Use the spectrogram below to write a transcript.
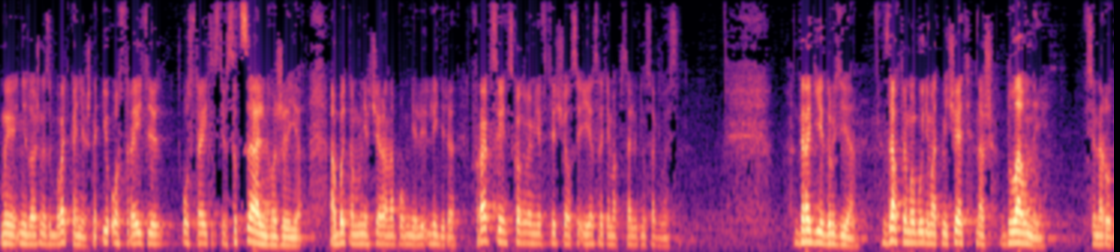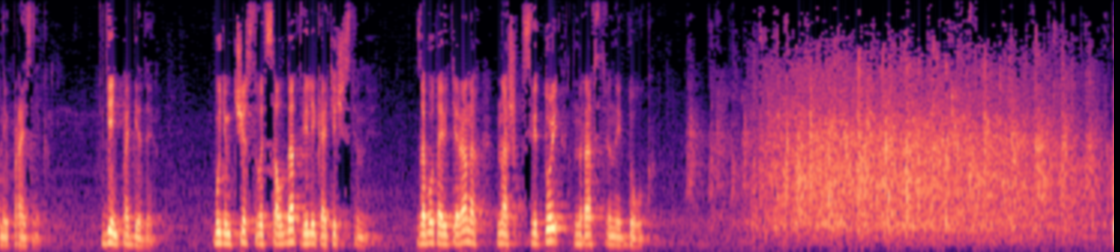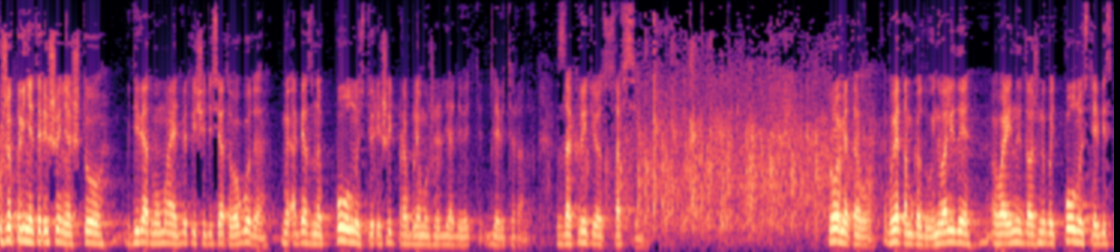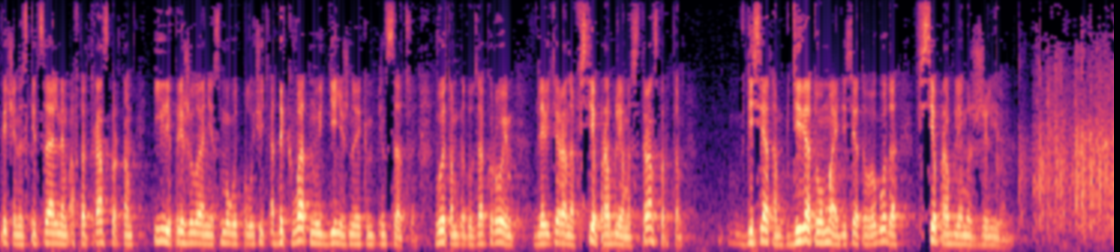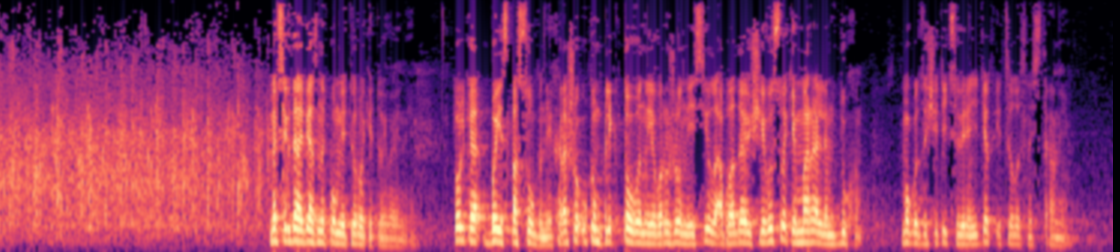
Мы не должны забывать, конечно, и о строительстве, о строительстве социального жилья. Об этом мне вчера напомнили лидеры фракции, с которыми я встречался, и я с этим абсолютно согласен. Дорогие друзья, завтра мы будем отмечать наш главный всенародный праздник – День Победы. Будем чествовать солдат Великой Отечественной. Забота о ветеранах – наш святой нравственный долг. Уже принято решение, что к 9 мая 2010 года мы обязаны полностью решить проблему жилья для ветеранов, закрыть ее совсем. Кроме того, в этом году инвалиды войны должны быть полностью обеспечены специальным автотранспортом или при желании смогут получить адекватную денежную компенсацию. В этом году закроем для ветеранов все проблемы с транспортом. В 10, к 9 мая 2010 года все проблемы с жильем. Мы всегда обязаны помнить уроки той войны. Только боеспособные, хорошо укомплектованные вооруженные силы, обладающие высоким моральным духом, могут защитить суверенитет и целостность страны.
